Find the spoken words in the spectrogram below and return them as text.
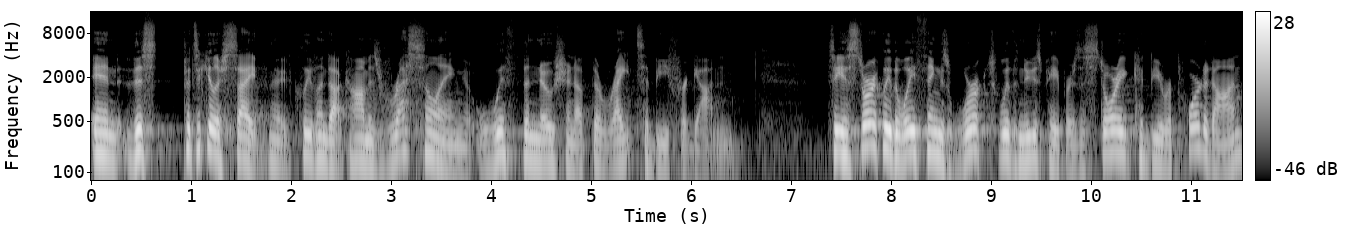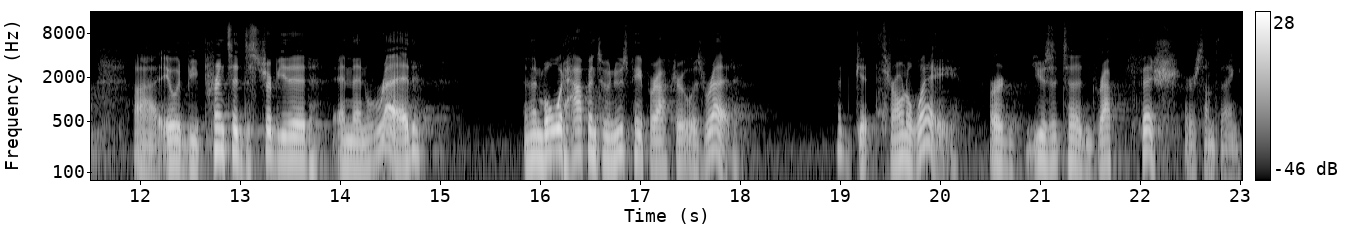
And this particular site, cleveland.com, is wrestling with the notion of the right to be forgotten. See, historically, the way things worked with newspapers, a story could be reported on, uh, it would be printed, distributed, and then read. And then what would happen to a newspaper after it was read? It'd get thrown away or use it to wrap fish or something.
